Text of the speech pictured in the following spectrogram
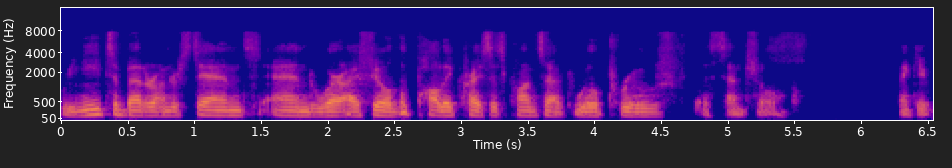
we need to better understand and where I feel the polycrisis concept will prove essential. Thank you.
